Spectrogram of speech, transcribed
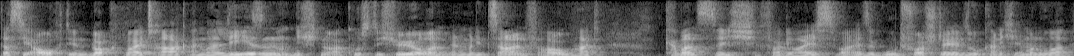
dass Sie auch den Blogbeitrag einmal lesen und nicht nur akustisch hören. Denn wenn man die Zahlen vor Augen hat, kann man es sich vergleichsweise gut vorstellen. So kann ich hier immer nur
